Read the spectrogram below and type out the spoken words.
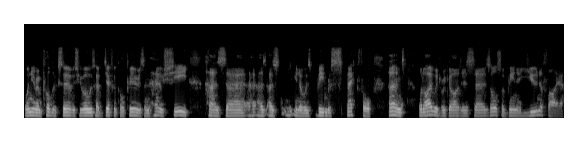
when you're in public service, you always have difficult periods, and how she has has as you know as being respectful and what I would regard as uh, as also being a unifier.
